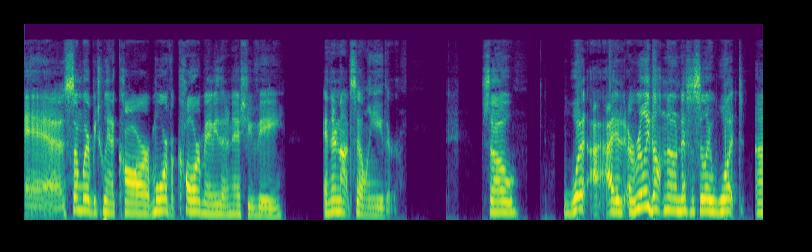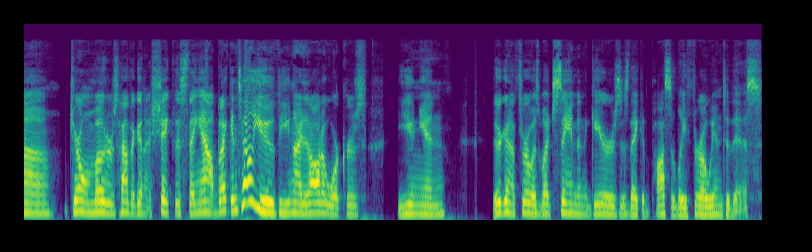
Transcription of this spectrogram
uh, somewhere between a car, more of a car maybe than an SUV, and they're not selling either. So what I, I really don't know necessarily what uh, General Motors how they're going to shake this thing out, but I can tell you the United Auto Workers Union they're going to throw as much sand in the gears as they could possibly throw into this.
